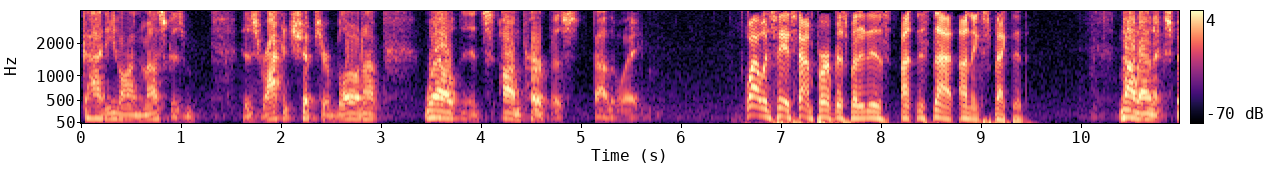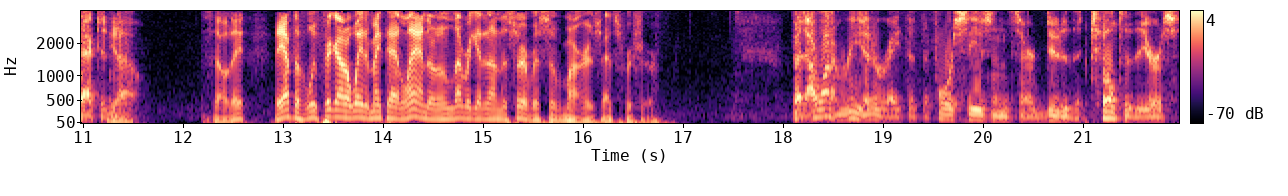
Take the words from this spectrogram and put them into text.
God, Elon Musk is his rocket ships are blowing up." Well, it's on purpose, by the way. Well, I would say it's on purpose, but it is it's not unexpected. Not unexpected, yeah. no. So they they have to figure out a way to make that land, or they'll never get it on the surface of Mars. That's for sure. But I want to reiterate that the four seasons are due to the tilt of the Earth's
